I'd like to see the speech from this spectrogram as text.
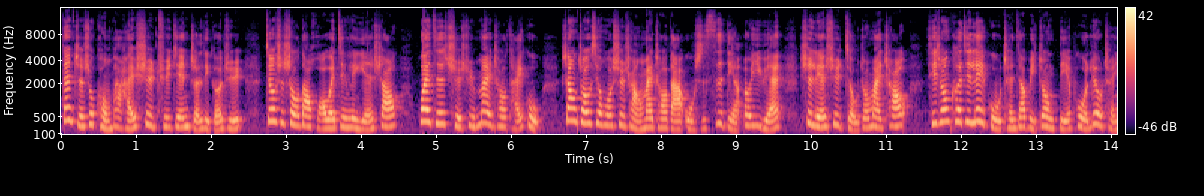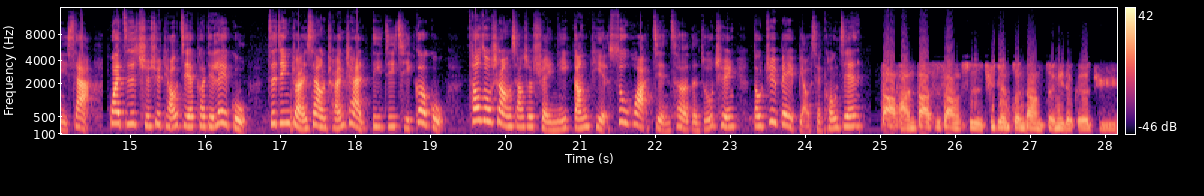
但指数恐怕还是区间整理格局，就是受到华为禁令延烧，外资持续卖超台股。上周现货市场卖超达五十四点二亿元，是连续九周卖超，其中科技类股成交比重跌破六成以下，外资持续调节科技类股，资金转向传产低基期个股，操作上像是水泥、钢铁、塑化、检测等族群都具备表现空间。大盘大致上是区间震荡整理的格局，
